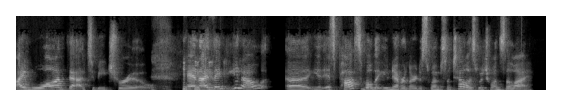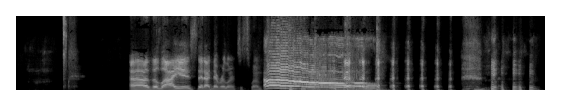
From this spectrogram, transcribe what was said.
I want that to be true. And I think, you know, uh, it's possible that you never learned to swim. So tell us which one's the lie. Uh, the lie is that I never learned to swim. Oh,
